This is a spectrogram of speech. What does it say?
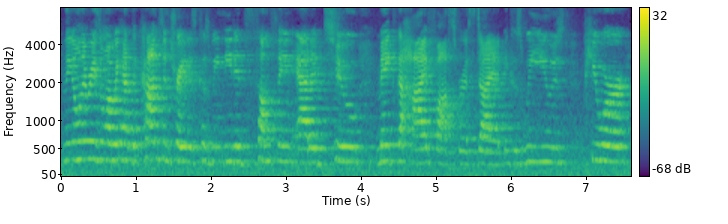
And the only reason why we had the concentrate is because we needed something added to make the high phosphorus diet because we used pure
